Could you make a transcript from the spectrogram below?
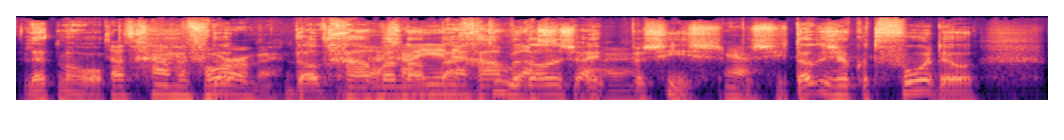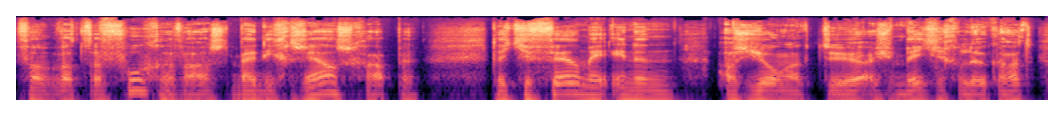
let maar op. Dat gaan we vormen. Dat, gaan we dan, daar gaan we dan eens. Precies, precies. Dat is ook het voordeel van wat er vroeger was bij die gezelschappen. Dat je veel meer in een, als jong acteur, als je een beetje geluk had,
